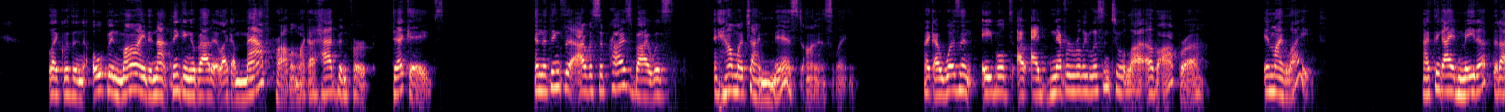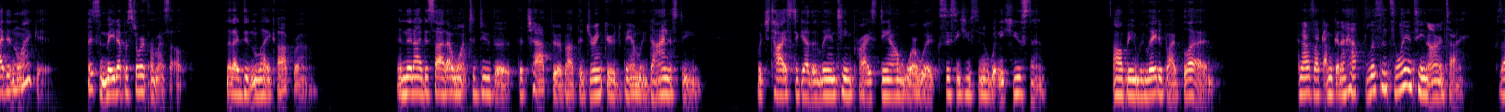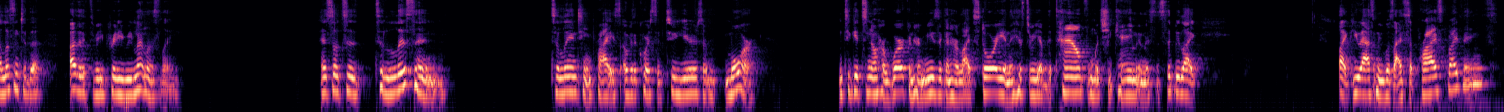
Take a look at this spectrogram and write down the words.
like with an open mind and not thinking about it like a math problem like I had been for decades. And the things that I was surprised by was how much I missed, honestly. Like I wasn't able to, I, I'd never really listened to a lot of opera in my life. I think I had made up that I didn't like it. I just made up a story for myself that I didn't like opera. And then I decided I want to do the, the chapter about the Drinkard family dynasty, which ties together Leontyne Price, Dionne Warwick, Cissy Houston, and Whitney Houston, all being related by blood. And I was like, I'm going to have to listen to Leontyne, aren't I? Because I listened to the other three pretty relentlessly. And so to, to listen to Leontyne Price over the course of two years or more, and to get to know her work and her music and her life story and the history of the town from which she came in Mississippi. Like, like you asked me, was I surprised by things?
